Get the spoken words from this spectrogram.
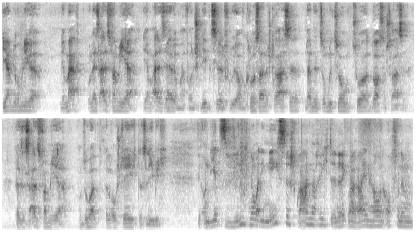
die haben die Hobbyliga gemacht und das ist alles familiär. Die haben alles selber gemacht, von Schnitzel, früher auf der Klosterhalle Straße, dann sind sie umgezogen zur Dorstenstraße. Das ist alles familiär. Und so was, darauf stehe ich, das liebe ich. Und jetzt will ich nochmal die nächste Sprachnachricht äh, direkt mal reinhauen, auch von einem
